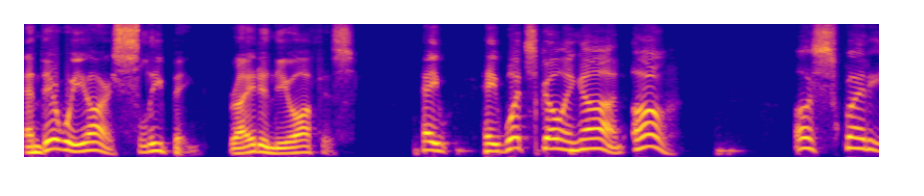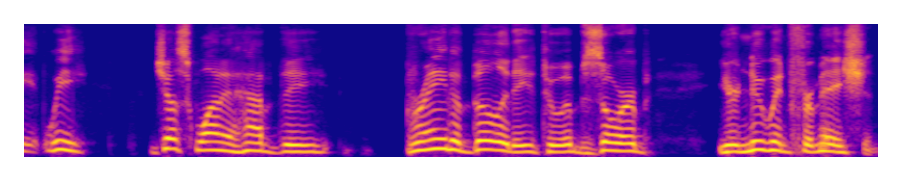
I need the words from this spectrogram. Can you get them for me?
and there we are sleeping right in the office. Hey, hey, what's going on? Oh, oh, Sweaty, we just want to have the brain ability to absorb your new information.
